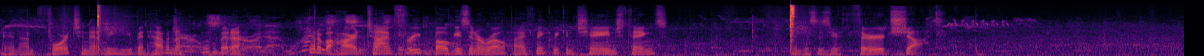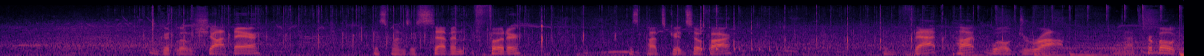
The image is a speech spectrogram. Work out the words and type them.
And unfortunately, you've been having a Gerald little bit of, steroid at- Why bit of a hard time. Three bogeys in a row, but I think we can change things. And this is your third shot. Good little shot there. This one's a seven footer. This putt's good so far. And that putt will drop. And that's for bogey.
